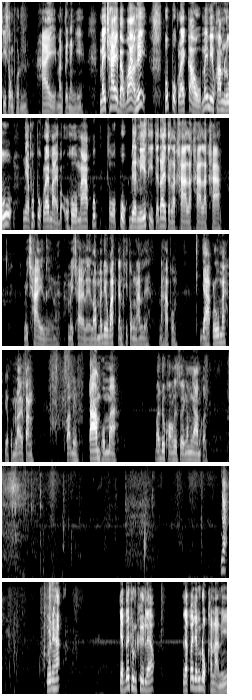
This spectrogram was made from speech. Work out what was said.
ที่ส่งผลให้มันเป็นอย่างนี้ ไม่ใช่แบบว่าเฮ้ยผู้ปลูกรายเก่าไม่มีความรู้เนี่ยผู้ปลูกรายใหม่บอกโอ้โหมาปุ๊บโอ้โหปลูกเดือนนี้สิจะได้แต่ราคาราคาราคา ไม่ใช่เลยนะไม่ใช่เลย เราไม่ได้วัดกันที่ตรงนั้นเลยนะครับผมอยากรู้ไหมเดี๋ยวผมเล่าให้ฟังก่อนอื่นตามผมมา มาดูของสวยๆงามๆก่อนเนี่ยดูนี่ฮะ เก็บได้ทุนคืนแล้ว แล้วก็ยังดกขนาดนี้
